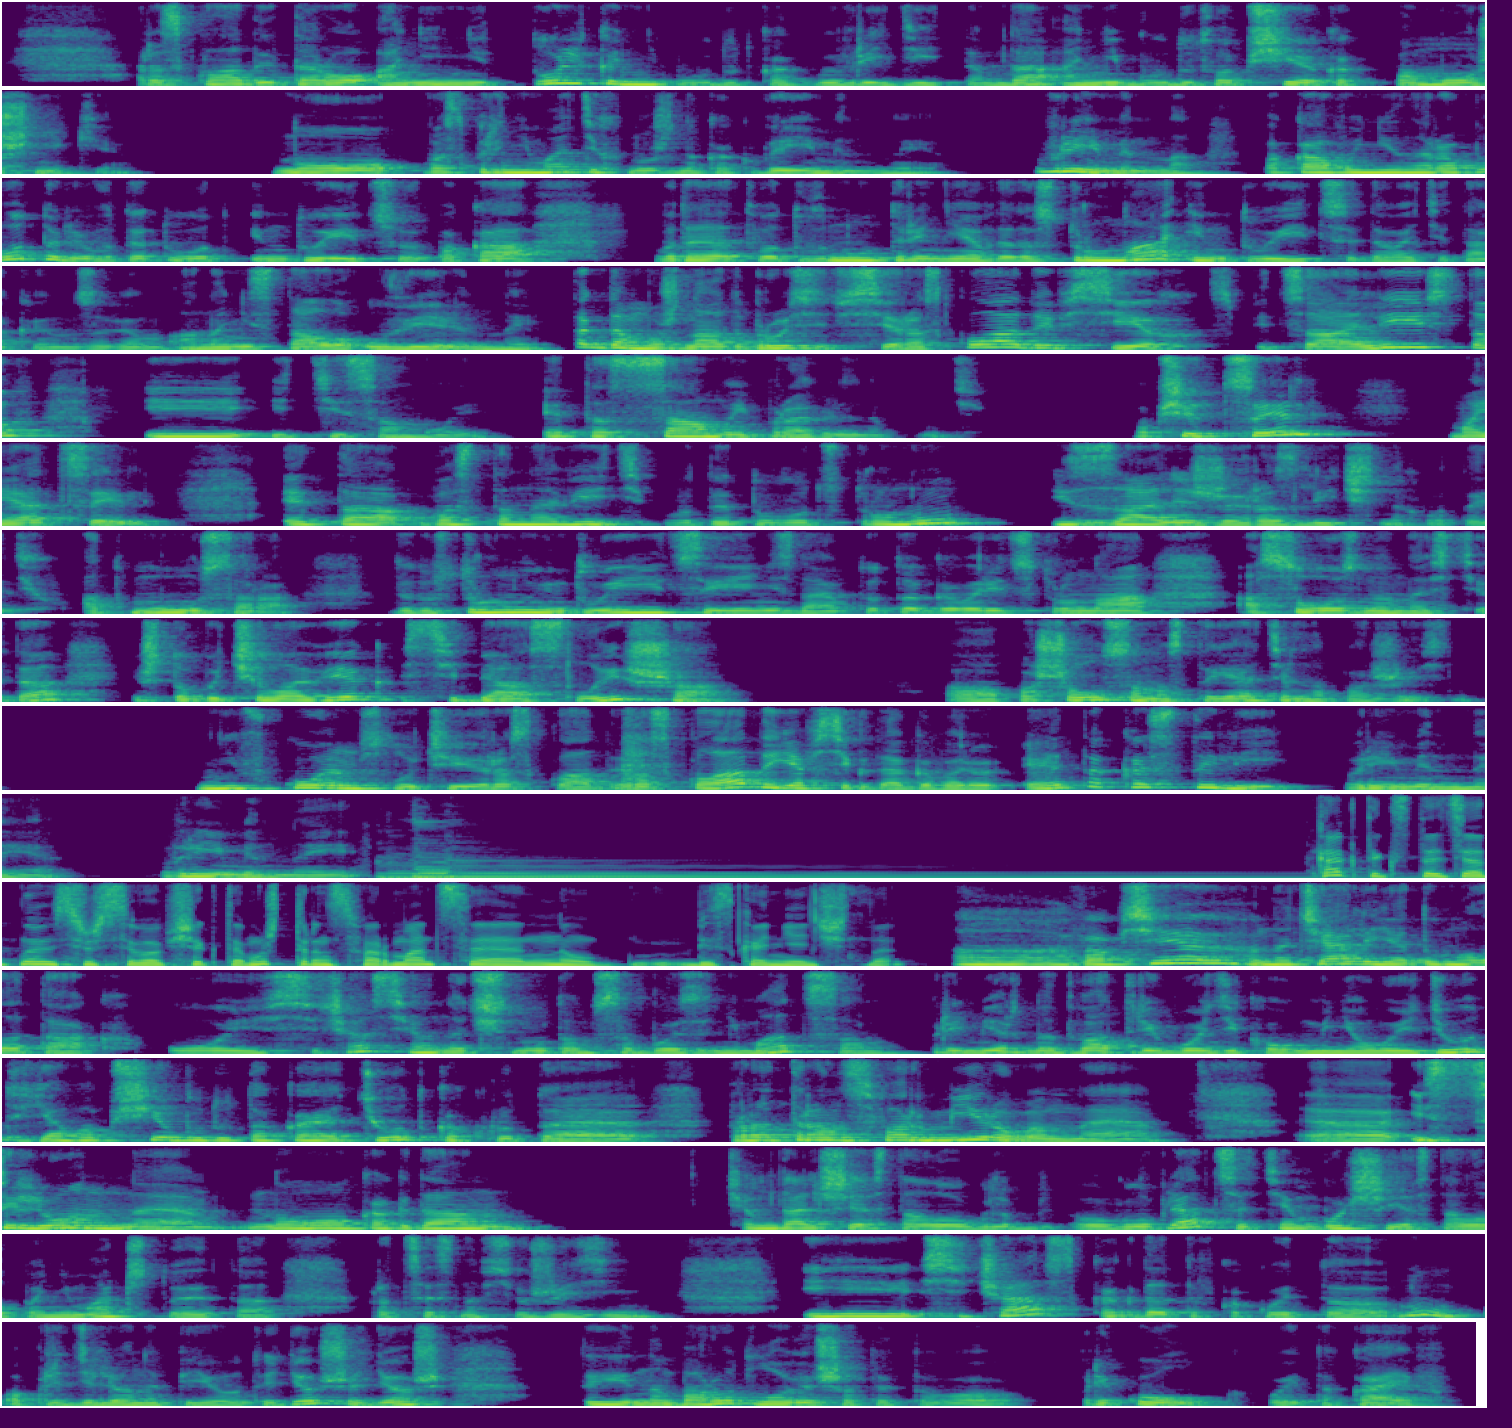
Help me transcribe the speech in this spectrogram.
расклады Таро, они не только не будут как бы вредить там, да, они будут вообще как помощники, но воспринимать их нужно как временные временно, пока вы не наработали вот эту вот интуицию, пока вот эта вот внутренняя, вот эта струна интуиции, давайте так ее назовем, она не стала уверенной. Тогда можно отбросить все расклады, всех специалистов и идти самой. Это самый правильный путь. Вообще цель, моя цель, это восстановить вот эту вот струну, из залежей различных вот этих, от мусора, вот эту струну интуиции, я не знаю, кто-то говорит струна осознанности, да, и чтобы человек, себя слыша, а, пошел самостоятельно по жизни. Ни в коем случае расклады. Расклады, я всегда говорю, это костыли временные, временные. Как ты, кстати, относишься вообще к тому, что трансформация, ну, бесконечна? А, вообще, вначале я думала так, ой, сейчас я начну там собой заниматься, примерно 2-3 годика у меня уйдет, я вообще буду такая тетка крутая, протрансформированная, э, исцеленная. Но когда чем дальше я стала углубляться, тем больше я стала понимать, что это процесс на всю жизнь. И сейчас, когда ты в какой-то ну, определенный период идешь, идешь, ты наоборот ловишь от этого прикол, какой-то кайф.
